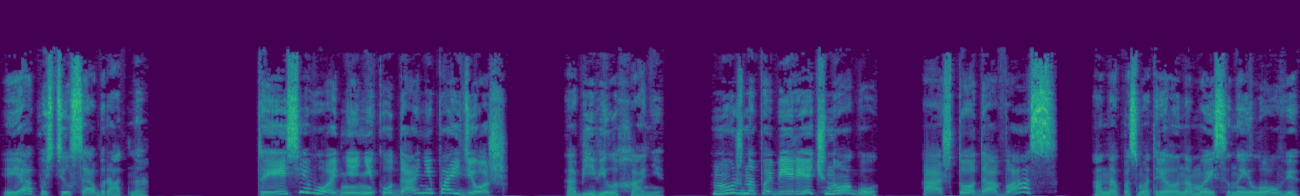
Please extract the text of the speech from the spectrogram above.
Я опустился обратно. «Ты сегодня никуда не пойдешь», — объявила Хани. «Нужно поберечь ногу. А что до вас?» Она посмотрела на Мейсона и Лоуви.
